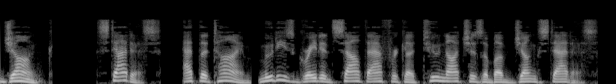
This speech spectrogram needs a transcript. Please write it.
junk status. At the time, Moody's graded South Africa two notches above junk status.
